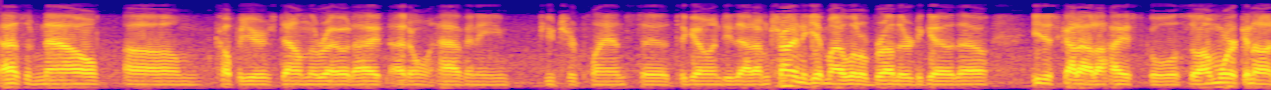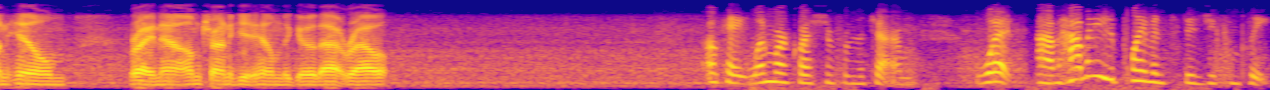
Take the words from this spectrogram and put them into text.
as of now, um, a couple years down the road, I I don't have any future plans to to go and do that. I'm trying to get my little brother to go though. He just got out of high school, so I'm working on him right now. I'm trying to get him to go that route. Okay, one more question from the chat room. What um, how many deployments did you complete?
